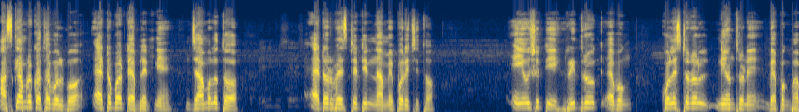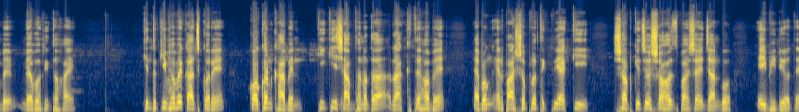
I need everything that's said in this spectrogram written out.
আজকে আমরা কথা বলব অ্যাটোবা ট্যাবলেট নিয়ে, যা মূলত অ্যাটোরভেস্টেটিন নামে পরিচিত। এই ওষুধটি হৃদরোগ এবং কোলেস্টেরল নিয়ন্ত্রণে ব্যাপকভাবে ব্যবহৃত হয়। কিন্তু কীভাবে কাজ করে, কখন খাবেন, কি কি সাবধানতা রাখতে হবে, এবং এর পার্শ্ব প্রতিক্রিয়া কি সব কিছু সহজ ভাষায় জানব এই ভিডিওতে।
